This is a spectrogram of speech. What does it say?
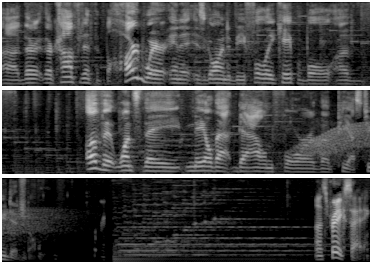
uh, they're they're confident that the hardware in it is going to be fully capable of of it once they nail that down for the PS2 digital. That's pretty exciting.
